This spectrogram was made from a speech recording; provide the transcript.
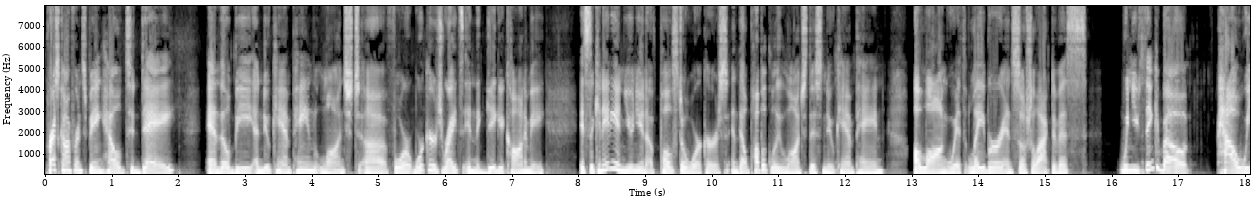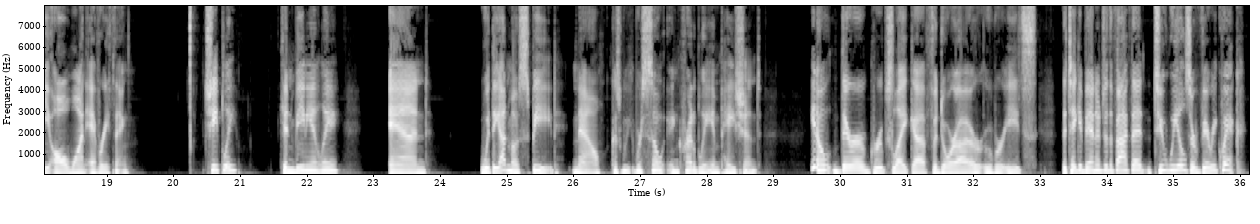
press conference being held today, and there'll be a new campaign launched uh, for workers' rights in the gig economy. It's the Canadian Union of Postal Workers, and they'll publicly launch this new campaign along with labor and social activists. When you think about how we all want everything cheaply, conveniently, and with the utmost speed now, because we, we're so incredibly impatient. You know, there are groups like uh, Foodora or Uber Eats that take advantage of the fact that two wheels are very quick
